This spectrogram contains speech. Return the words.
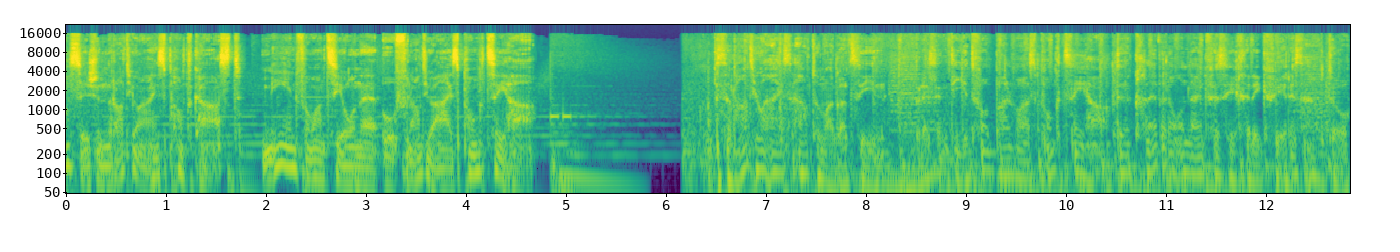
Das ist ein Radio 1 Podcast. Mehr Informationen auf radio1.ch. Das Radio 1 Automagazin, präsentiert von balwas.ch, der clevere Online-Versicherung für Ihr Auto.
